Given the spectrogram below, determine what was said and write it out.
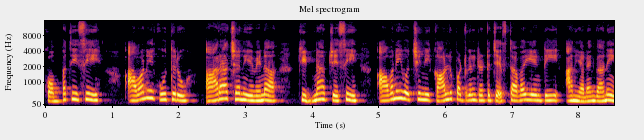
కొంప తీసి అవని కూతురు ఆరాచని ఏమైనా కిడ్నాప్ చేసి అవని వచ్చి నీ కాళ్ళు పట్టుకునేటట్టు చేస్తావా ఏంటి? అని అనగానే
